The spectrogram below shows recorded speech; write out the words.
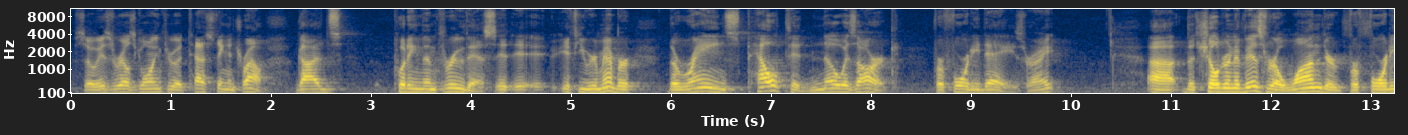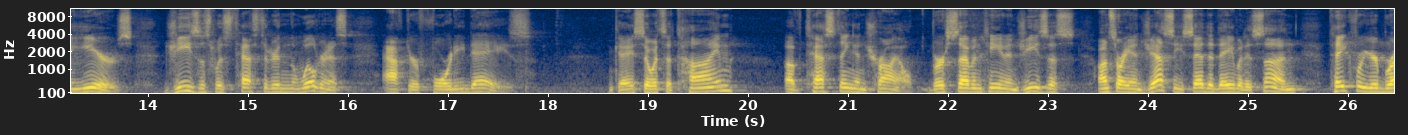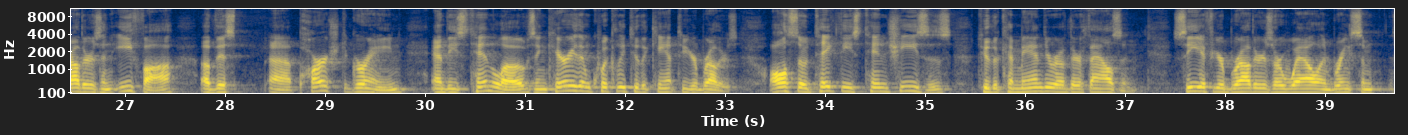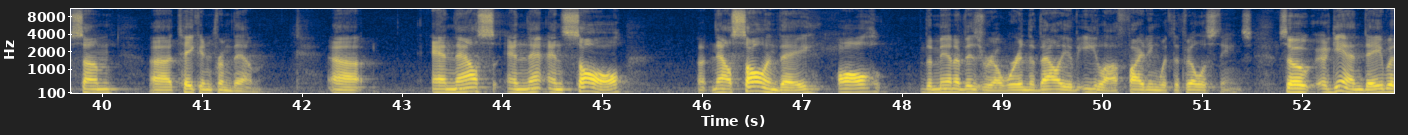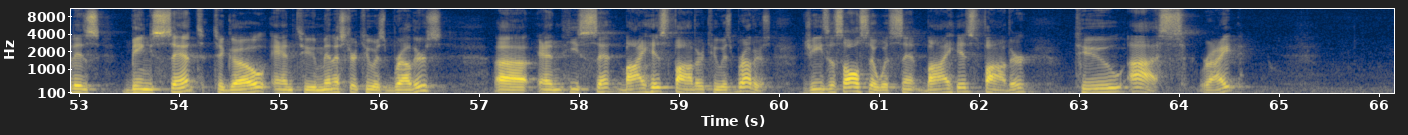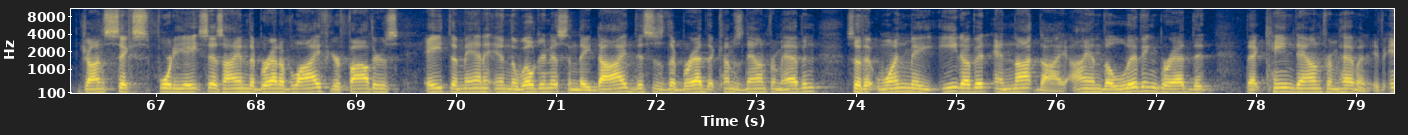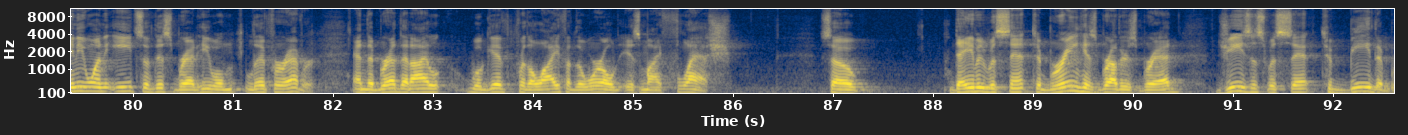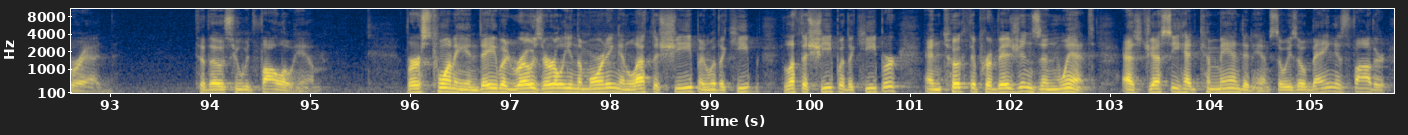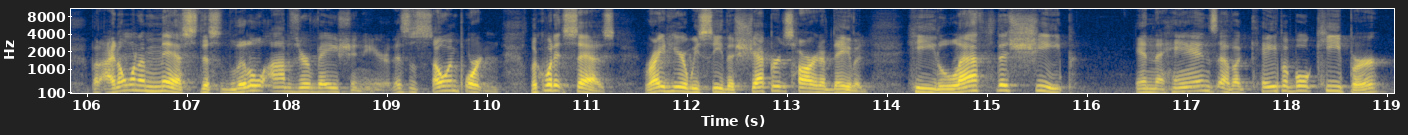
So Israel's going through a testing and trial. God's putting them through this. It, it, if you remember, the rains pelted Noah's ark for 40 days, right? Uh, the children of Israel wandered for 40 years. Jesus was tested in the wilderness after 40 days. Okay, so it's a time of testing and trial. Verse 17, and Jesus, I'm sorry, and Jesse said to David his son, Take for your brothers an ephah of this uh, parched grain and these ten loaves, and carry them quickly to the camp to your brothers. Also, take these ten cheeses to the commander of their thousand. See if your brothers are well, and bring some, some uh, taken from them. Uh, and now, and, that, and Saul, uh, now Saul and they, all the men of Israel, were in the valley of Elah fighting with the Philistines. So again, David is being sent to go and to minister to his brothers uh, and he's sent by his Father to his brothers. Jesus also was sent by his Father to us, right? John 6 48 says, I am the bread of life. Your fathers ate the manna in the wilderness and they died. This is the bread that comes down from heaven so that one may eat of it and not die. I am the living bread that, that came down from heaven. If anyone eats of this bread, he will live forever. And the bread that I will give for the life of the world is my flesh. So David was sent to bring his brother's bread. Jesus was sent to be the bread to those who would follow him. Verse 20, and David rose early in the morning and left the sheep and with a keep left the sheep with the keeper and took the provisions and went as Jesse had commanded him. So he's obeying his father. But I don't want to miss this little observation here. This is so important. Look what it says. Right here we see the shepherd's heart of David. He left the sheep in the hands of a capable keeper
